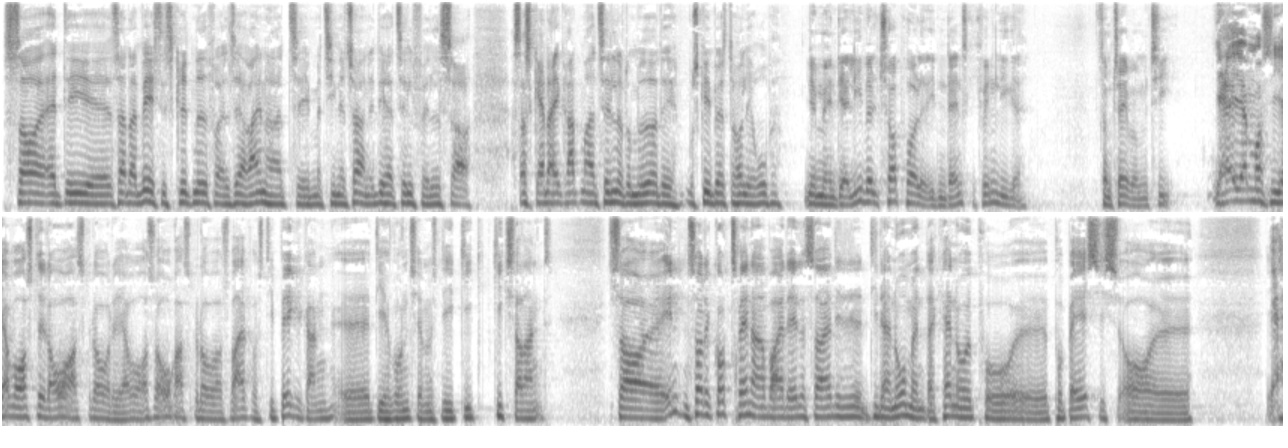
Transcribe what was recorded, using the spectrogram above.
så er, det, øh, så er der et væsentligt skridt ned fra Althea Reinhardt til Martina Tørn i det her tilfælde. Så, så skal der ikke ret meget til, når du møder det måske bedste hold i Europa. Jamen, det er alligevel topholdet i den danske kvindeliga, som taber med 10. Ja, jeg må sige, jeg var også lidt overrasket over det. Jeg var også overrasket over at Vipers. De begge gange, øh, de har vundet Champions League, gik, gik så langt. Så øh, enten så er det godt trænerarbejde, eller så er det de der nordmænd, der kan noget på, øh, på basis, og øh, ja,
